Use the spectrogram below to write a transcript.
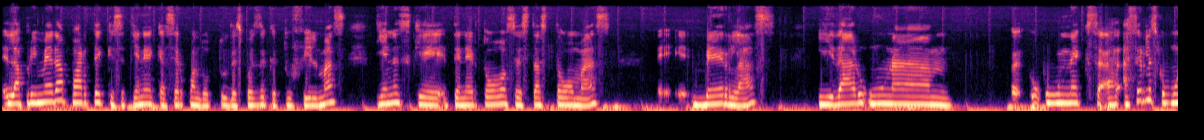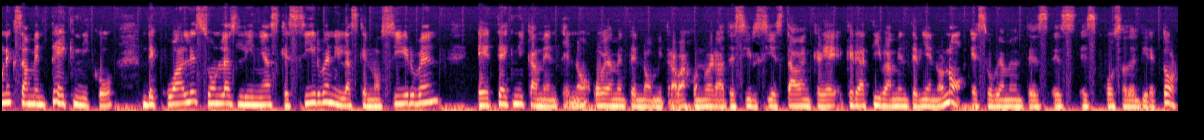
la primera parte que se tiene que hacer cuando tú, después de que tú filmas, tienes que tener todas estas tomas, eh, verlas y dar una eh, un hacerles como un examen técnico de cuáles son las líneas que sirven y las que no sirven eh, técnicamente, ¿no? Obviamente no, mi trabajo no era decir si estaban creativamente bien o no, eso obviamente es, es, cosa del director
